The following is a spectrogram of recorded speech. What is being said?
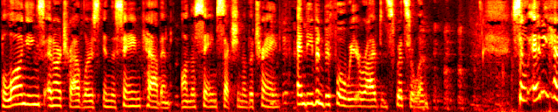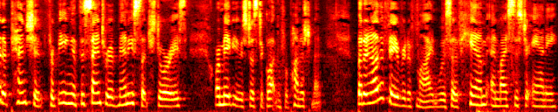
belongings and our travelers in the same cabin on the same section of the train, and even before we arrived in Switzerland. So Eddie had a penchant for being at the center of many such stories, or maybe it was just a glutton for punishment. But another favorite of mine was of him and my sister Annie,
